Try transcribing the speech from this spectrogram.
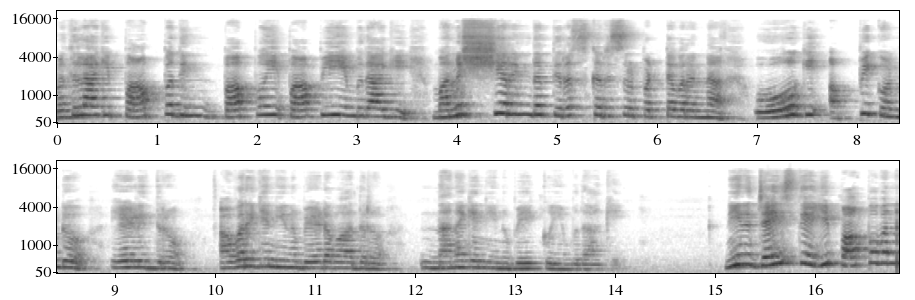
ಬದಲಾಗಿ ಪಾಪದಿಂದ ಪಾಪ, ಪಾಪಿ ಎಂಬುದಾಗಿ ಮನುಷ್ಯರಿಂದ ತಿರಸ್ಕರಿಸಲ್ಪಟ್ಟವರನ್ನ ಹೋಗಿ ಅಪ್ಪಿಕೊಂಡು ಹೇಳಿದ್ರು, ಅವರಿಗೆ ನೀನು ಬೇಡವಾದರೂ ನನಗೆ ನೀನು ಬೇಕು ಎಂಬುದಾಗಿ. ನೀನು ಜಯಿಸ್ತೇ ಈ ಪಾಪವನ್ನ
